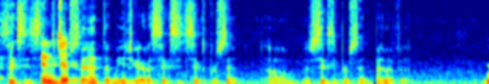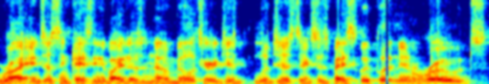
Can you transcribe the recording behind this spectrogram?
66%, that means you got a 66% um, or 60% benefit. Right, and just in case anybody doesn't know, military logistics is basically putting in roads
